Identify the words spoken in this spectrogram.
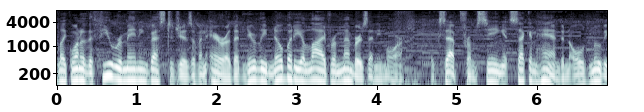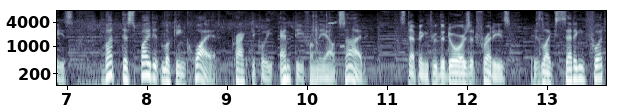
like one of the few remaining vestiges of an era that nearly nobody alive remembers anymore, except from seeing it secondhand in old movies. But despite it looking quiet, practically empty from the outside, stepping through the doors at Freddy's is like setting foot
